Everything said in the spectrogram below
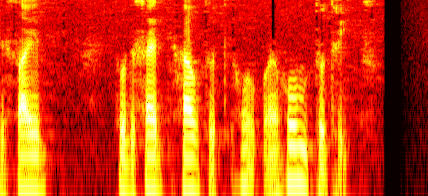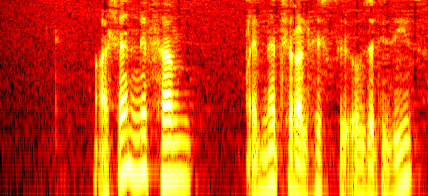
decide to decide how to whom to treat. عشان نفهم ال natural history of the disease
